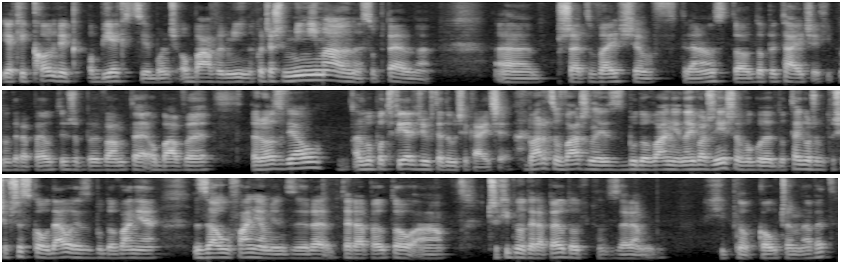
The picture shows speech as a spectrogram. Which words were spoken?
jakiekolwiek obiekcje bądź obawy, chociaż minimalne, subtelne, e, przed wejściem w trans, to dopytajcie hipnoterapeuty, żeby wam te obawy rozwiał albo potwierdził, wtedy uciekajcie. Bardzo ważne jest zbudowanie, najważniejsze w ogóle do tego, żeby to się wszystko udało, jest zbudowanie zaufania między terapeutą a czy hipnoterapeutą, hipnotyzerem, hipnocoachem nawet,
